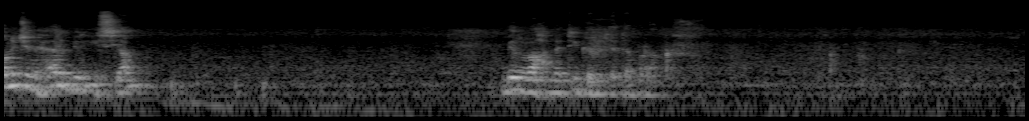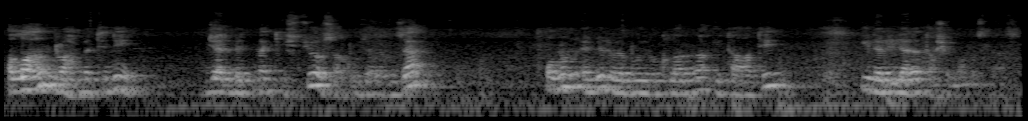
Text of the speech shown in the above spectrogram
Onun için her bir isyan bir rahmeti gölgede bırakır. Allah'ın rahmetini celbetmek istiyorsak üzerimize onun emir ve buyruklarına itaati ilerilere taşımamız lazım.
